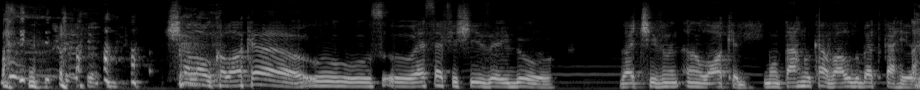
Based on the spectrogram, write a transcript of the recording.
Shalom, coloca o, o SFX aí do, do Achievement Unlocked. Montar no cavalo do Beto Carreiro.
